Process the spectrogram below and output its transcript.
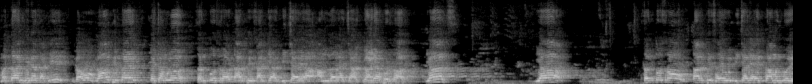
मतदान घेण्यासाठी गावोगाव फिरतायत. त्याच्यामुळं संतोषराव टारफे सारख्या बिचाऱ्या आमदाराच्या गाड्या फोडतात. याच या संतोषराव टारफे साहेब हे बिचारे आहेत का म्हणतोय?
